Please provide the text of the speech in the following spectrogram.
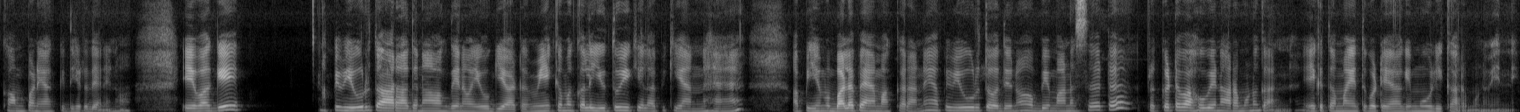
කම්පනයක් විදිහට දැනෙනවා. ඒ වගේ අපි විවෘත ආරාධනාවක් දෙනවා යෝගියාට. මේකම කළ යුතුයි කියලා අපි කියන්නේ නැහැ. අපි එහෙම බලපෑමක් කරන්නේ. අපි විවෘතව දෙනවා ඔබේ මනසට ප්‍රකටව අහුවෙන අරමුණ ගන්න. ඒක තමයි එතකොට එයාගේ මූලික අරමුණ වෙන්නේ.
